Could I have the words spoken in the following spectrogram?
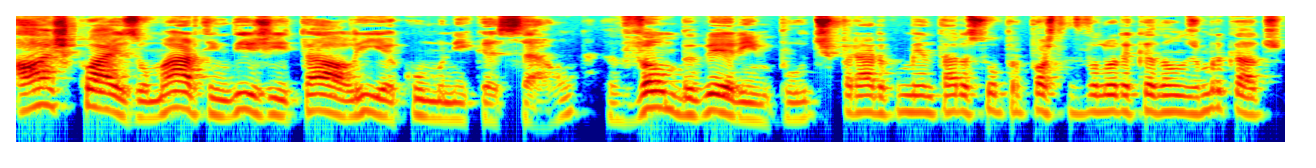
às quais o marketing digital e a comunicação vão beber inputs para argumentar a sua proposta de valor a cada um dos mercados.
